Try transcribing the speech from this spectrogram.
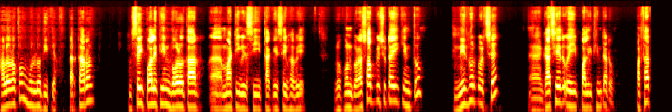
ভালো রকম মূল্য দিতে হয়। তার কারণ সেই পলিথিন বড়, তার মাটি বেশি, তাকে সেইভাবে রোপণ করা সব কিছুটাই কিন্তু নির্ভর করছে গাছের ওই পলিথিনটার উপর অর্থাৎ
